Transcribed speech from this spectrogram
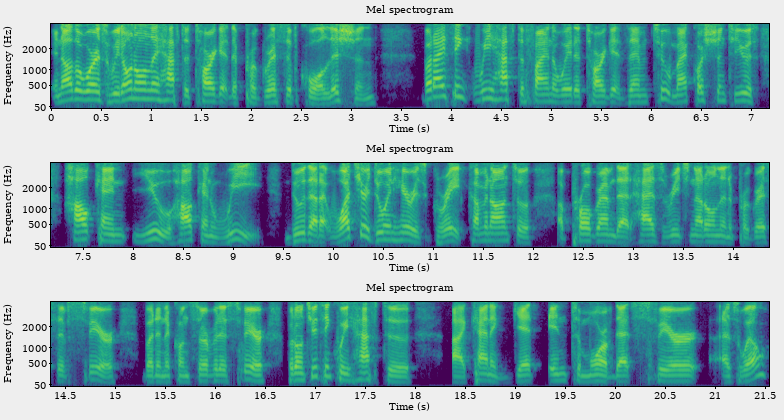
In other words, we don't only have to target the progressive coalition, but I think we have to find a way to target them too. My question to you is how can you, how can we do that? What you're doing here is great, coming on to a program that has reached not only in the progressive sphere, but in the conservative sphere. But don't you think we have to uh, kind of get into more of that sphere as well?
